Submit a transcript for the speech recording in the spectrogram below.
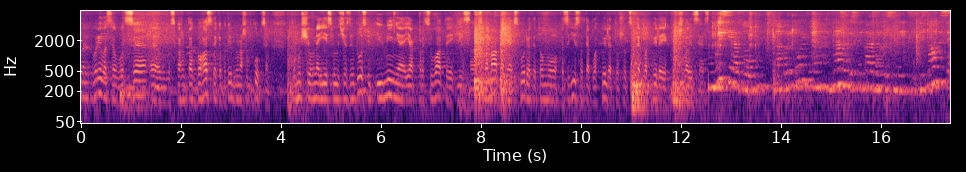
Перетворилося в оце, е, скажімо так, багатство, яке потрібно нашим хлопцям, тому що в неї є величезний досвід і вміння, як працювати із донатами, як створювати. Тому це дійсно тепла хвиля, то що це тепла хвиля, як прийшла від серця. Ми всі разом напередодні Дня захисника захисниці дізналися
